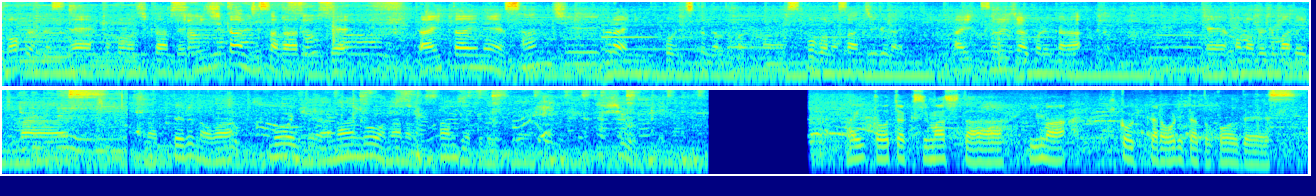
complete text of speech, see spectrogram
35分ですね。ここの時間で。2時間時差があるんでだいたいね3時ぐらいに向こうに着くんだと思います。午後の3時ぐらいはいそれじゃあこれから、えー、ホノルルまで行きます。乗ってるのはボーイング757の300ですね。はい到着しました。今飛行機から降りたところです。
